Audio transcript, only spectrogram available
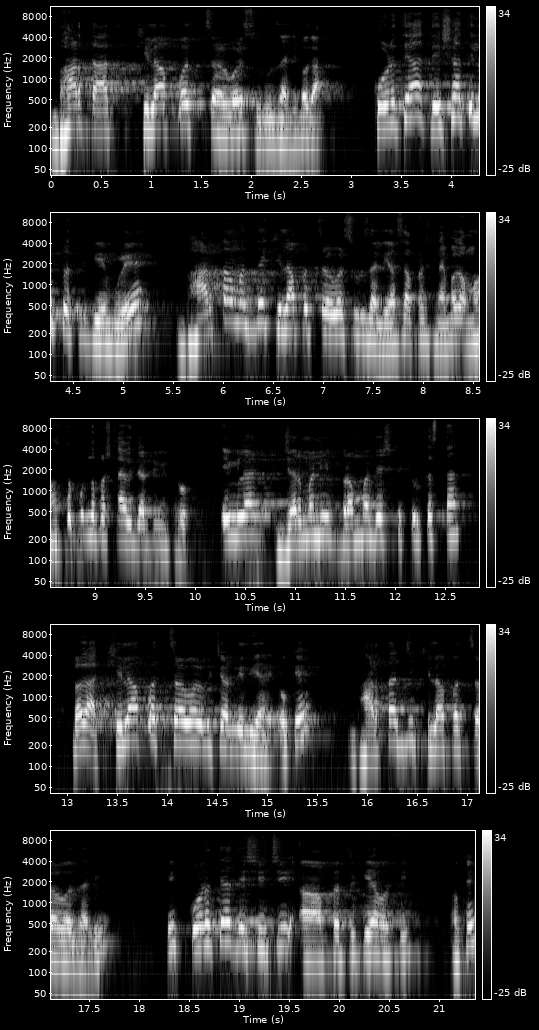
भारतात खिलाफत चळवळ सुरू झाली? बघा कोणत्या देशातील प्रतिक्रियेमुळे भारतामध्ये खिलाफत चळवळ सुरू झाली? असा प्रश्न आहे. बघा महत्त्वपूर्ण प्रश्न आहे विद्यार्थी मित्रो. इंग्लंड जर्मनी ब्रह्मदेश की तुर्कस्तान. बघा खिलाफत चळवळ विचारलेली आहे ओके? भारतात जी खिलाफत चळवळ झाली ही कोणत्या देशाची प्रतिक्रिया होती ओके?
